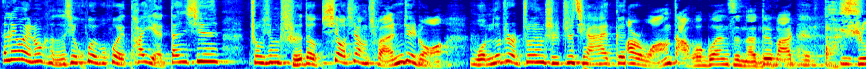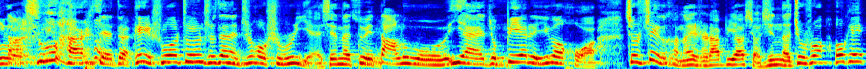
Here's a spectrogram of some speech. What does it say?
那另外一种可能性，会不会他也担心周星驰的肖像权这种？我们都知道周星驰之前还跟二王打过官司呢，对吧？打输了打输了，而且对，可以说周星驰在那之后是不是也现在对大陆业就憋着一个火？就是这个可能也是他比较小心的，就是说，OK，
